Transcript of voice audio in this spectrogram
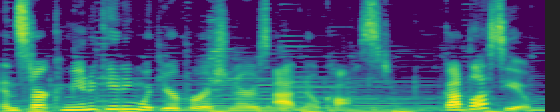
and start communicating with your parishioners at no cost. God bless you.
